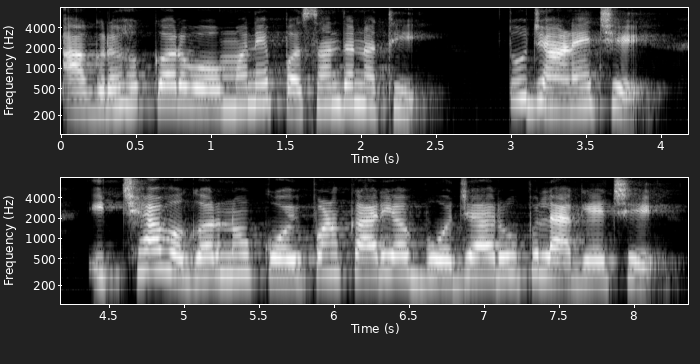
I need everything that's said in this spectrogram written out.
આગ્રહ કરવો મને પસંદ નથી. તું જાણે છે. ઈચ્છા વગરનું કોઈપણ કાર્ય બોજારૂપ લાગે છે.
